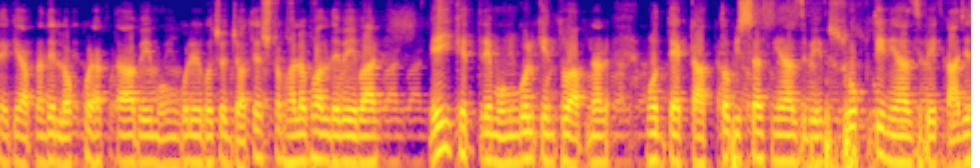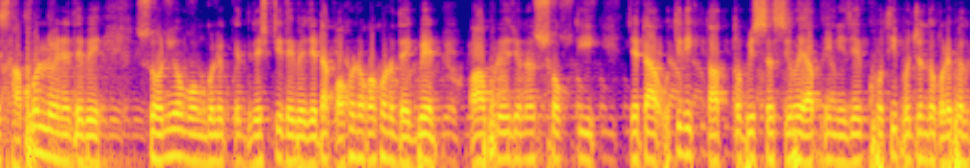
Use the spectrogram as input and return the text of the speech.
থেকে আপনাদের লক্ষ্য রাখতে হবে, মঙ্গলের গোচর যথেষ্ট ভালো ফল দেবে এবার। এই ক্ষেত্রে মঙ্গল কিন্তু আপনার মধ্যে একটা আত্মবিশ্বাস নিয়ে আসবে, শক্তি নিয়ে আসবে, কাজে সাফল্য এনে দেবে। শনিও মঙ্গলকে দৃষ্টি দেবে, যেটা কখনো কখনো দেখবেন অপ্রয়োজনীয় শক্তি, যেটা অতিরিক্ত আত্মবিশ্বাসী হয়ে আপনি নিজের ক্ষতি পর্যন্ত করে ফেলতে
